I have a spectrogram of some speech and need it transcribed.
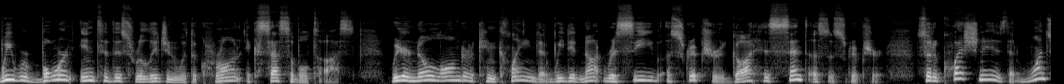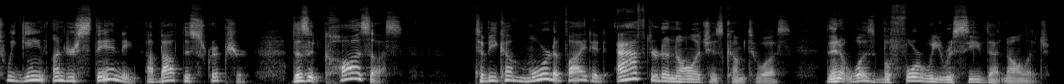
We were born into this religion with the Quran accessible to us. We are no longer can claim that we did not receive a scripture. God has sent us a scripture. So the question is that once we gain understanding about this scripture, does it cause us to become more divided after the knowledge has come to us than it was before we received that knowledge.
